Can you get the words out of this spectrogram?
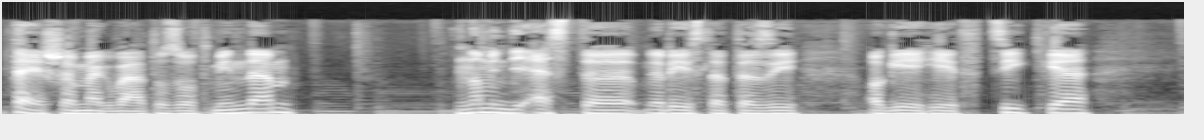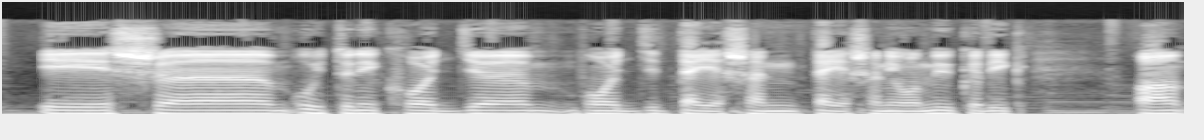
teljesen megváltozott minden. Na mindig ezt részletezi a G7 cikke, és uh, úgy tűnik, hogy, uh, hogy teljesen, teljesen jól működik. A,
